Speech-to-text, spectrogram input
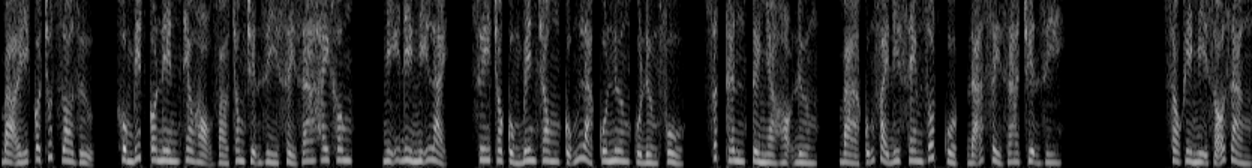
bà ấy có chút do dự, không biết có nên theo họ vào trong chuyện gì xảy ra hay không. Nghĩ đi nghĩ lại, suy cho cùng bên trong cũng là cô nương của đường phủ, xuất thân từ nhà họ đường, bà cũng phải đi xem rốt cuộc đã xảy ra chuyện gì. Sau khi nghĩ rõ ràng,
